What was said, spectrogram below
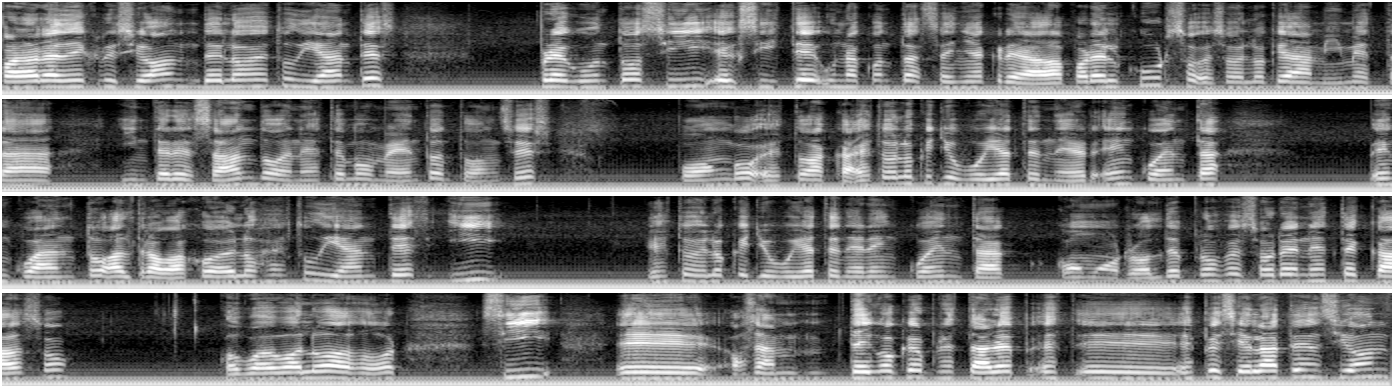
para la descripción de los estudiantes pregunto si existe una contraseña creada para el curso. Eso es lo que a mí me está interesando en este momento. Entonces, pongo esto acá. Esto es lo que yo voy a tener en cuenta en cuanto al trabajo de los estudiantes y esto es lo que yo voy a tener en cuenta como rol de profesor en este caso como evaluador si eh, o sea tengo que prestar eh, especial atención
